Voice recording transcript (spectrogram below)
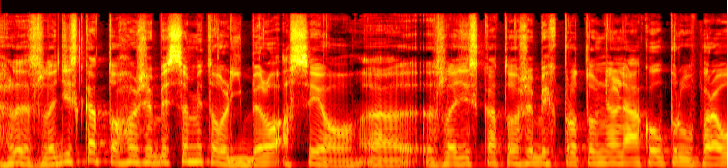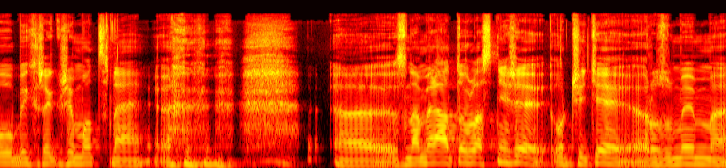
Hele, z hlediska toho, že by se mi to líbilo, asi jo. Eh, z hlediska toho, že bych proto měl nějakou průpravu, bych řekl, že moc ne. Eh, znamená to vlastně, že určitě rozumím eh,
